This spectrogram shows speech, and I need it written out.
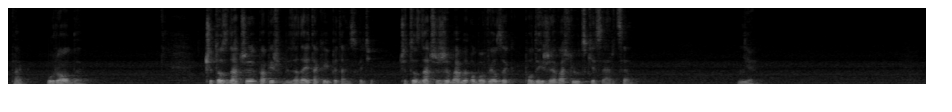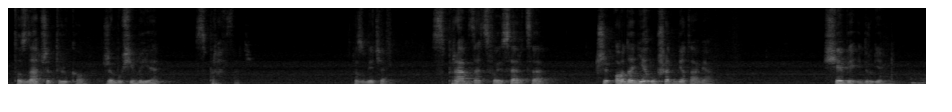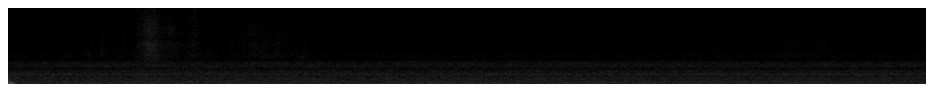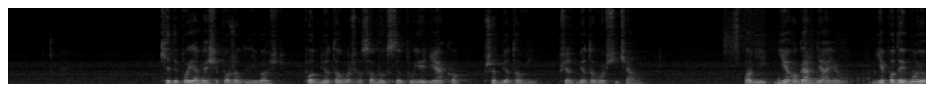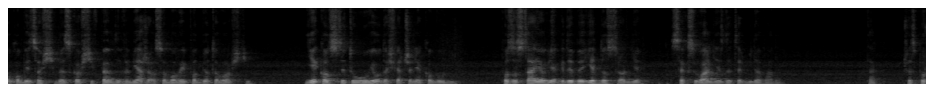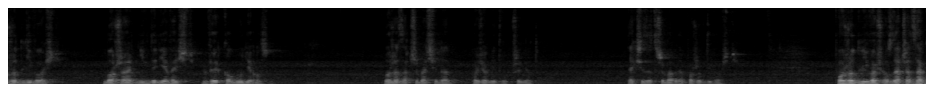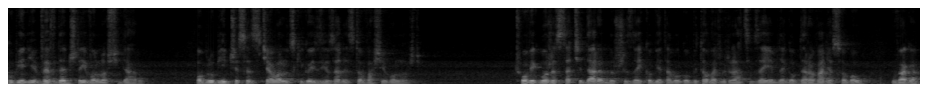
tak? Urodę. Czy to znaczy, papież zadaje takie pytanie, słuchajcie, czy to znaczy, że mamy obowiązek podejrzewać ludzkie serce? Nie. To znaczy tylko, że musimy je sprawdzać. Rozumiecie? Sprawdzać swoje serce, czy one nie uprzedmiotawia siebie i drugiego. Kiedy pojawia się porządliwość, podmiotowość osoby ustępuje niejako przedmiotowi, przedmiotowości ciała. Oni nie ogarniają, nie podejmują kobiecości męskości w pełnym wymiarze osobowej podmiotowości, nie konstytuują doświadczenia komunii, pozostają jak gdyby jednostronnie, seksualnie zdeterminowane. Tak? Przez porządliwość może nigdy nie wejść w komunię osób. Można zatrzymać się na poziomie dwóch przedmiotów. Jak się zatrzymamy na porządliwości. Porządliwość oznacza zagubienie wewnętrznej wolności daru. Oblubieńczy sens ciała ludzkiego jest związany z tą właśnie wolnością. Człowiek może stać się darem, mężczyzna i kobieta mogą bytować w relacji wzajemnego obdarowania sobą, uwaga,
